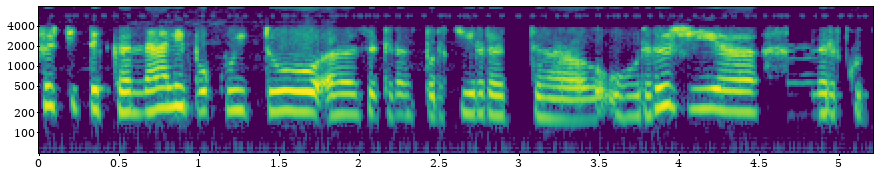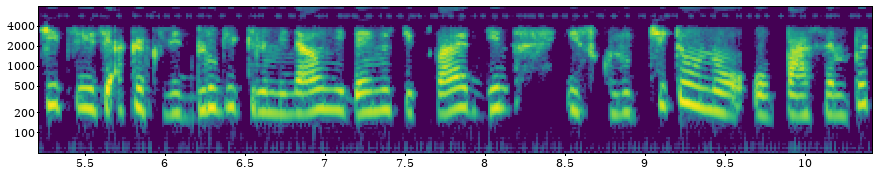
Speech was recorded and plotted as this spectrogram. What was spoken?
същите канали, по които се транспортират оръжия, наркотици и всякакви други криминални дейности. Това е един изключително опасен път.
